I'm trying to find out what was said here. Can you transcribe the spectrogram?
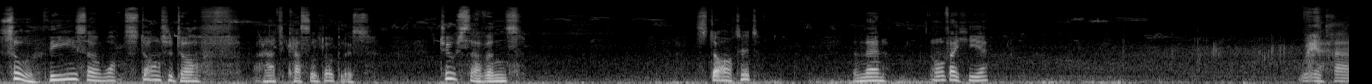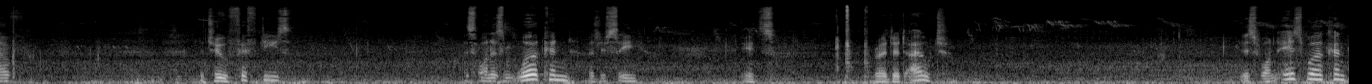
So these are what started off at Castle Douglas. Two sevens started and then over here we have the 250s. This one isn't working as you see it's redded out. This one is working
